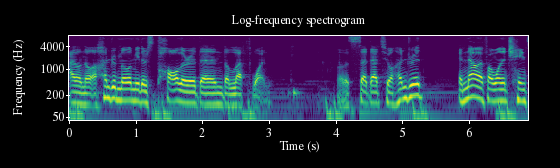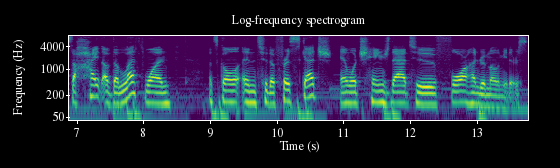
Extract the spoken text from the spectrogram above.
I don't know, 100 millimeters taller than the left one. Well, let's set that to 100. And now if I want to change the height of the left one, Let's go into the first sketch and we'll change that to 400 millimeters.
